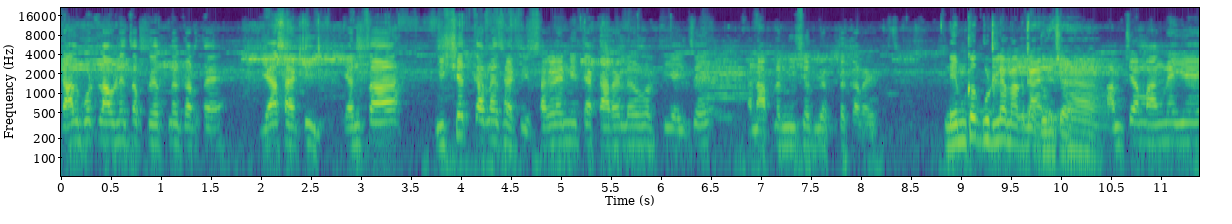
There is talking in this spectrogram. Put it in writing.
गालबोट लावण्याचा प्रयत्न करत आहे यासाठी यांचा निषेध करण्यासाठी सगळ्यांनी त्या कार्यालयावरती यायचं आहे आणि आपला निषेध व्यक्त करायचा. नेमकं कुठल्या मागण्या काय- तुमच्या? हां. आमच्या मागण्या हे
